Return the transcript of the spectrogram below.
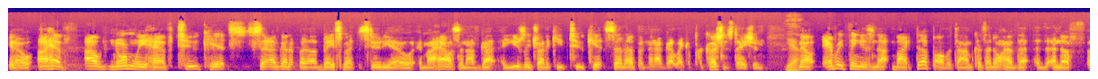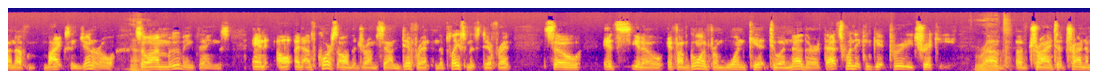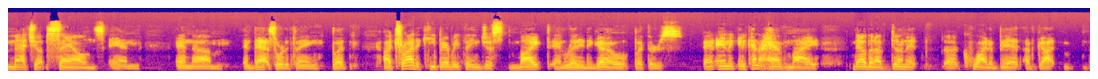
you know, I have I'll normally have two kits. So I've got a, a, basement studio in my house, and I've got I usually try to keep two kits set up, and then I've got like a percussion station. Yeah. Now everything is not mic'd up all the time because I don't have that enough enough mics in general. Uh-huh. So I'm moving things, and all and of course all the drums sound different, and the placement's different. So it's you know if I'm going from one kit to another, that's when it can get pretty tricky right. of, of trying to trying to match up sounds and and um and that sort of thing. But I try to keep everything just mic'd and ready to go. But there's and and, and kind of have my now that I've done it uh, quite a bit. I've got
